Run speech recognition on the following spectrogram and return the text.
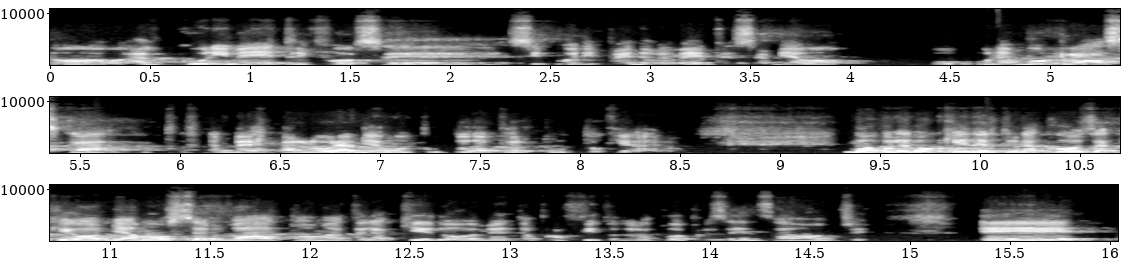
no? alcuni metri forse si può dipendere ovviamente se abbiamo una burrasca, beh, allora abbiamo tutto dappertutto, chiaro. No, volevo chiederti una cosa che abbiamo osservato, ma te la chiedo ovviamente, approfitto della tua presenza oggi. Eh,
